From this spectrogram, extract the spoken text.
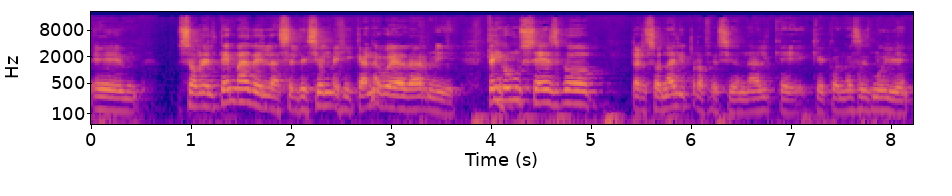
Eh, sobre el tema de la selección mexicana voy a dar mi... Tengo un sesgo personal y profesional que, conoces muy bien,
